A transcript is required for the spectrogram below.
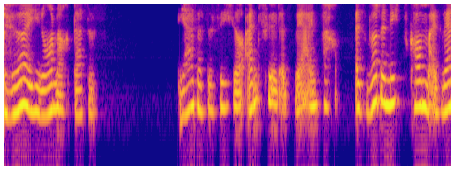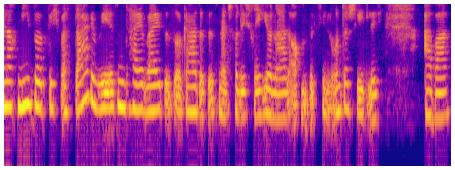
höre ich nur noch, dass es ja, dass es sich so anfühlt, als wäre einfach, als würde nichts kommen, als wäre noch nie wirklich was da gewesen, teilweise sogar. Das ist natürlich regional auch ein bisschen unterschiedlich, aber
